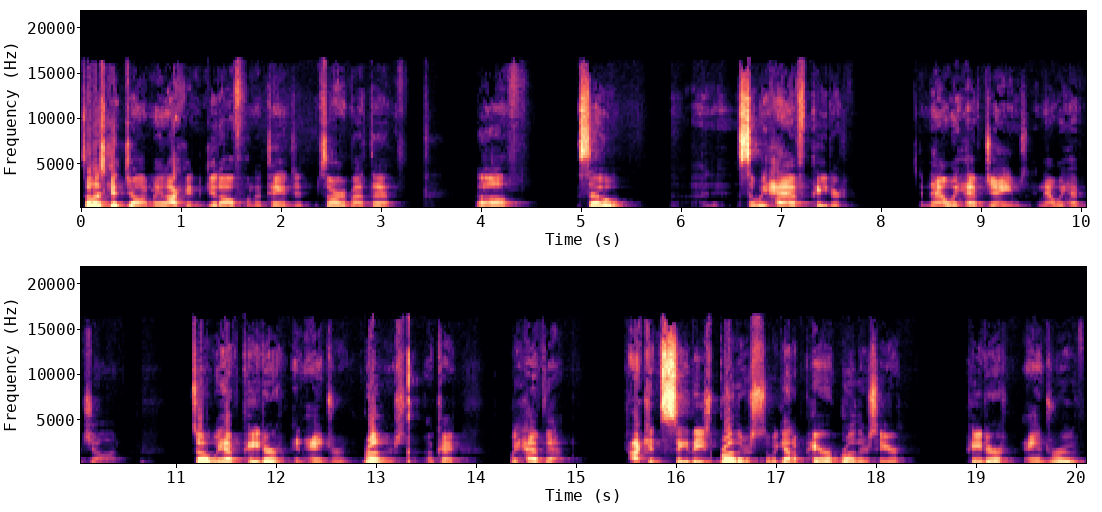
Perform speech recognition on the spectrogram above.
So let's get John. Man, I can get off on a tangent. Sorry about that. Uh, so, so we have Peter, and now we have James, and now we have John. So we have Peter and Andrew, brothers. Okay, we have that. I can see these brothers. So we got a pair of brothers here Peter, Andrew,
